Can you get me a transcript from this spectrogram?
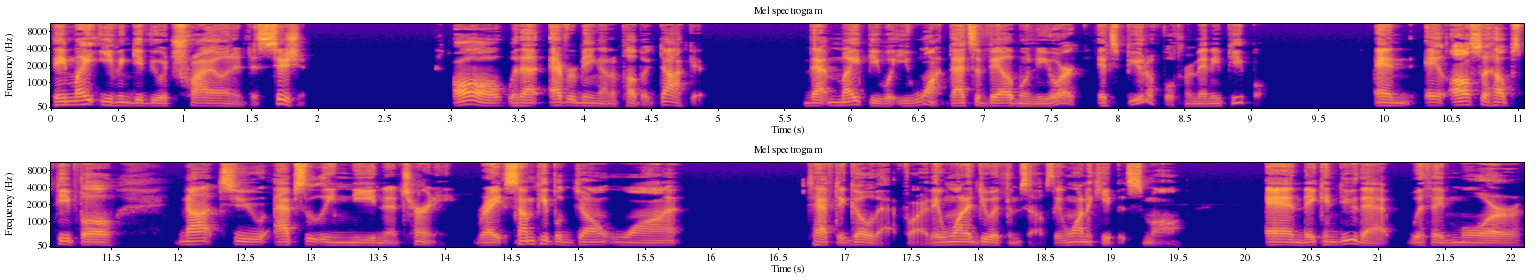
They might even give you a trial and a decision, all without ever being on a public docket. That might be what you want. That's available in New York. It's beautiful for many people. And it also helps people not to absolutely need an attorney, right? Some people don't want to have to go that far. They want to do it themselves. They want to keep it small. And they can do that with a more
